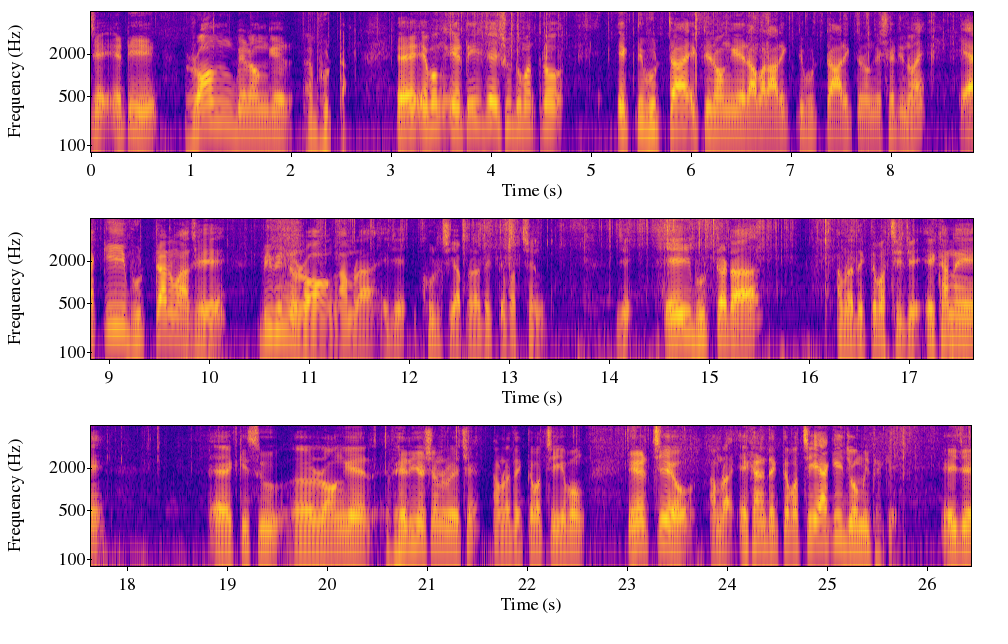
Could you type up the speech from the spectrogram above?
যে এটি রং বেরঙের আহ, ভুট্টা এবং এটি যে শুধুমাত্র একটি ভুট্টা একটি রঙের আবার আরেকটি ভুট্টা আরেকটি রঙের সেটি নয় একই ভুট্টার মাঝে বিভিন্ন রং। আমরা এই যে খুলছি আপনারা দেখতে পাচ্ছেন যে এই ভুট্টাটা আমরা দেখতে পাচ্ছি যে এখানে কিছু রঙের ভেরিয়েশন রয়েছে, আমরা দেখতে পাচ্ছি এবং এর চেয়েও আমরা এখানে দেখতে পাচ্ছি একই জমি থেকে। এই যে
